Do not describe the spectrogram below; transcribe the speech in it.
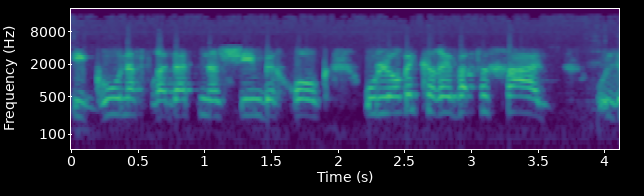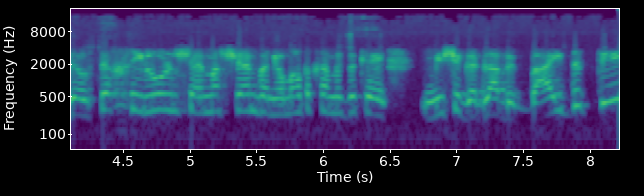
עיגון הפרדת נשים בחוק, הוא לא מקרב אף אחד. זה עושה חילול שם השם, ואני אומרת לכם את זה כמי שגדלה בבית דתי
